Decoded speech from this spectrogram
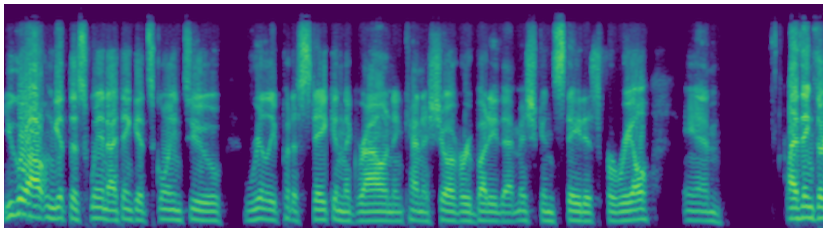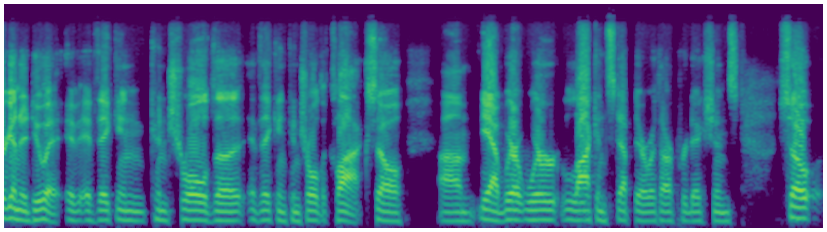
you go out and get this win. I think it's going to really put a stake in the ground and kind of show everybody that Michigan State is for real. And I think they're going to do it if, if they can control the if they can control the clock. So um, yeah, we're we're lock and step there with our predictions. So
